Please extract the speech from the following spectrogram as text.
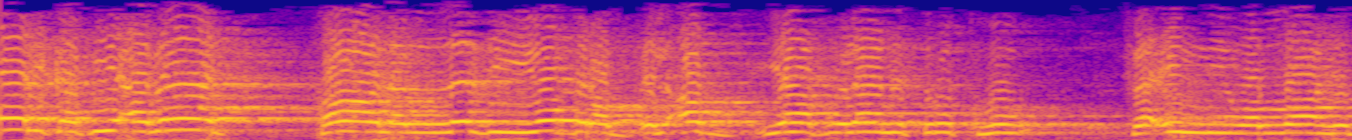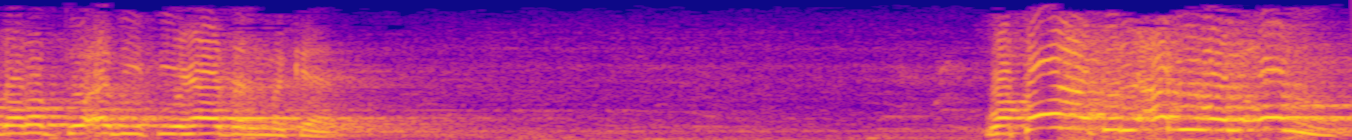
ذلك في أباك؟ قال الذي يضرب الأب يا فلان اتركه فإني والله ضربت أبي في هذا المكان. وطاعة الأب والأم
